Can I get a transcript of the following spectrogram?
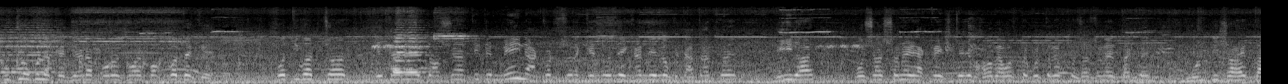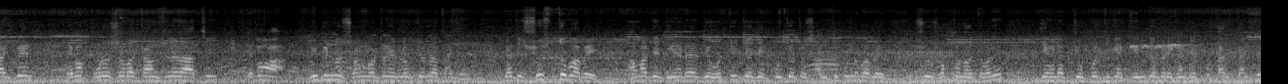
পুজো উপলক্ষে দিনাটা পৌরসভার পক্ষ থেকে প্রতি বছর এখানে দর্শনার্থীদের মেইন আকর্ষণের কেন্দ্র যে এখান দিয়ে লোক যাতায়াত করে। ভিড় হয়। প্রশাসনের একটা স্টেজে ভালো ব্যবস্থা করতে হবে প্রশাসনের থাকবেন, মন্ত্রী সাহেব থাকবেন এবং পৌরসভা কাউন্সিলর আছে এবং বিভিন্ন সংগঠনের লোকজনরা থাকবেন যাতে সুস্থভাবে আমাদের দিনাটার যে ঐতিহ্য, যে পুজোটা শান্তিপূর্ণভাবে সুসম্পন্ন হতে পারে দিনাটা চৌপতিকে কেন্দ্র করে এখান থেকে প্রকাশ থাকবে,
